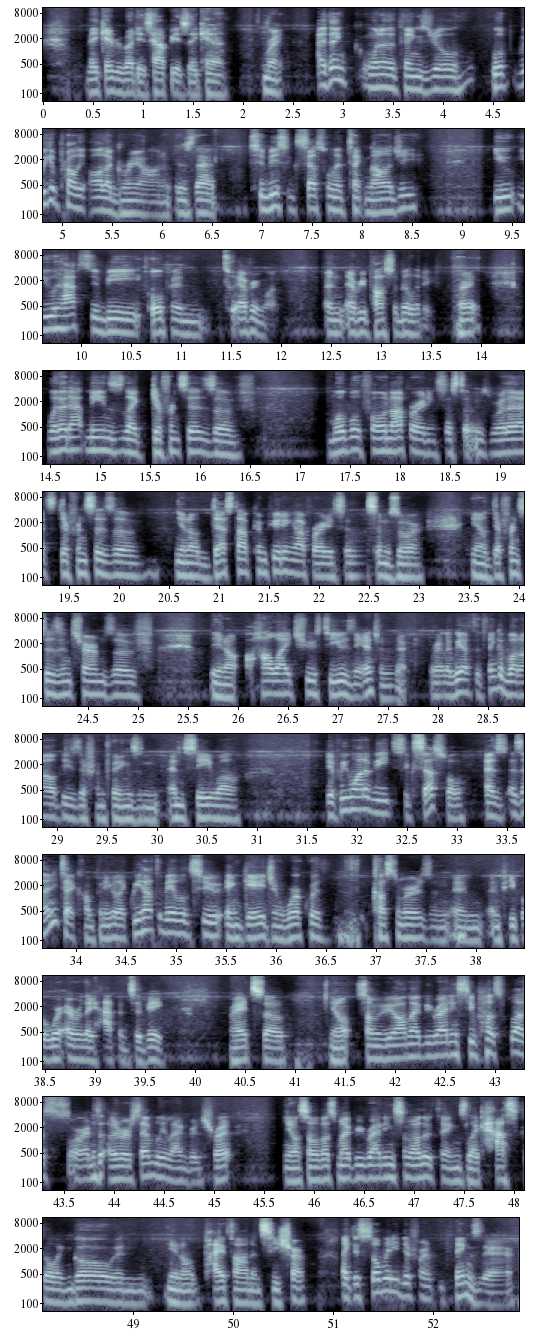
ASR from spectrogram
make everybody as happy as they can. Right. I think one of the things you'll well, we can probably all agree on is that to be successful in technology, you you have to be open to everyone and every possibility, right? Whether that means like differences of mobile phone operating systems whether that's differences of you know desktop computing operating systems or you know differences in terms of you know how i choose to use the internet right? Like we have to think about all these different things and and see well if we want to be successful as as any tech company like we have to be able to engage and work with customers and and, and people wherever they happen to be right? So you know some of you all might be writing c++ or or assembly language right you know some of us might be writing some other things like haskell and go and you know python and c sharp. Like there's so many different things there.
